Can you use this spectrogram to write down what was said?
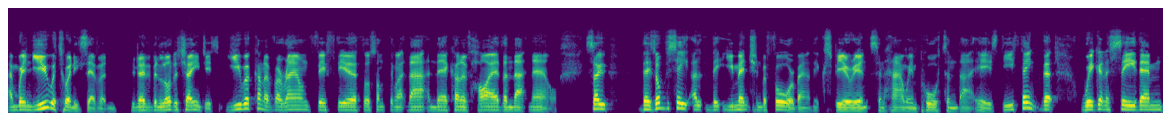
and when you were 27 you know there've been a lot of changes. You were kind of around 50th or something like that and they're kind of higher than that now. So there's obviously that you mentioned before about the experience and how important that is. Do you think that we're going to see them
